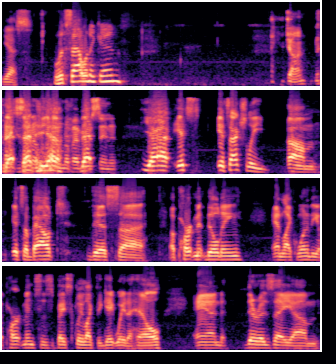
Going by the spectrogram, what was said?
yes. What's that one again? John. That- 'Cause I that- don't- yeah, I don't know if I've that- ever seen it. Yeah, it's it's actually um, it's about this uh, apartment building, and like one of the apartments is basically like the gateway to hell, and there is a um,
